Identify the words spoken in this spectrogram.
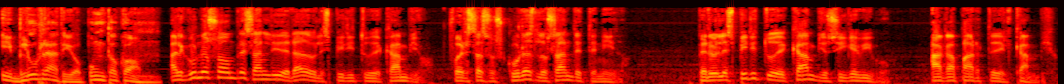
y bluradio.com. Algunos hombres han liderado el espíritu de cambio, fuerzas oscuras los han detenido. Pero el espíritu de cambio sigue vivo. Haga parte del cambio.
